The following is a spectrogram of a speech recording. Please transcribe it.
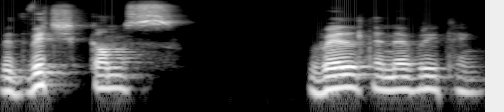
with which comes wealth and everything.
